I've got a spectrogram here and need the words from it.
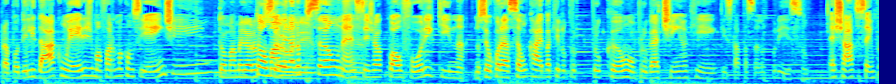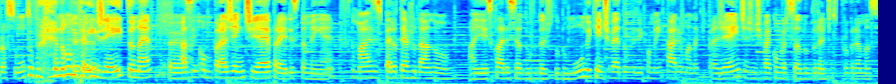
para poder lidar com ele de uma forma consciente e Tomar a melhor opção. tomar a melhor ali. opção, né? É. Seja qual for e que na- no seu coração caiba aquilo pro, pro cão ou pro gatinho que, que está passando por isso. É chato sempre o assunto, porque não tem jeito, né? É. Assim como pra gente é, pra eles também é. Mas espero ter ajudado aí a esclarecer a dúvida de todo mundo. E quem tiver dúvida e comentário, manda aqui pra gente. A gente vai conversando durante os programas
